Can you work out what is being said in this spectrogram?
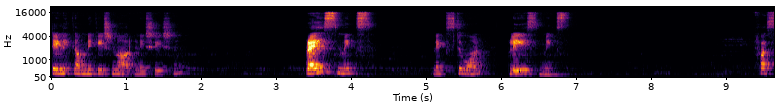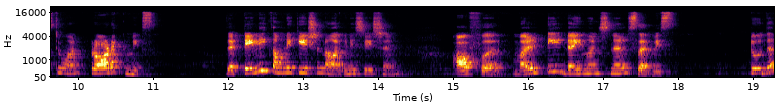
telecommunication organization, price mix, next one place mix. First one product mix. The telecommunication organization offer multi-dimensional service to the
